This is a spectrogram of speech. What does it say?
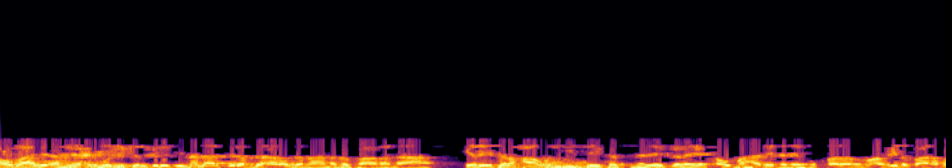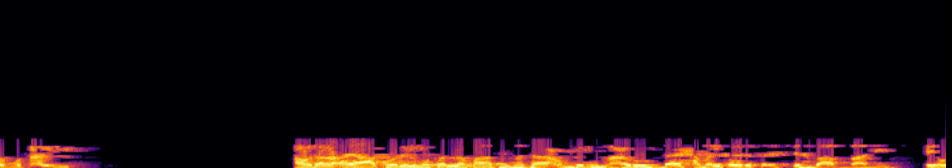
او بعض اهل علم ذکر کړي چې نه دا صرف د هغه زنانه د پاره نه هغه سره خاون نږدې کس نه کړي او مہر نه دی مقرر نو هغه د پاره به متعین او دا آیات وللمطلقات متاع بالمعروف دا حمل کړي د استحباب باندې که یو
